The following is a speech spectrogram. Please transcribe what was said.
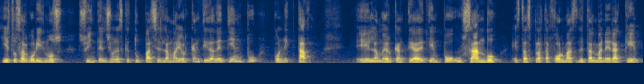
y estos algoritmos, su intención es que tú pases la mayor cantidad de tiempo conectado. Eh, la mayor cantidad de tiempo usando estas plataformas de tal manera que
